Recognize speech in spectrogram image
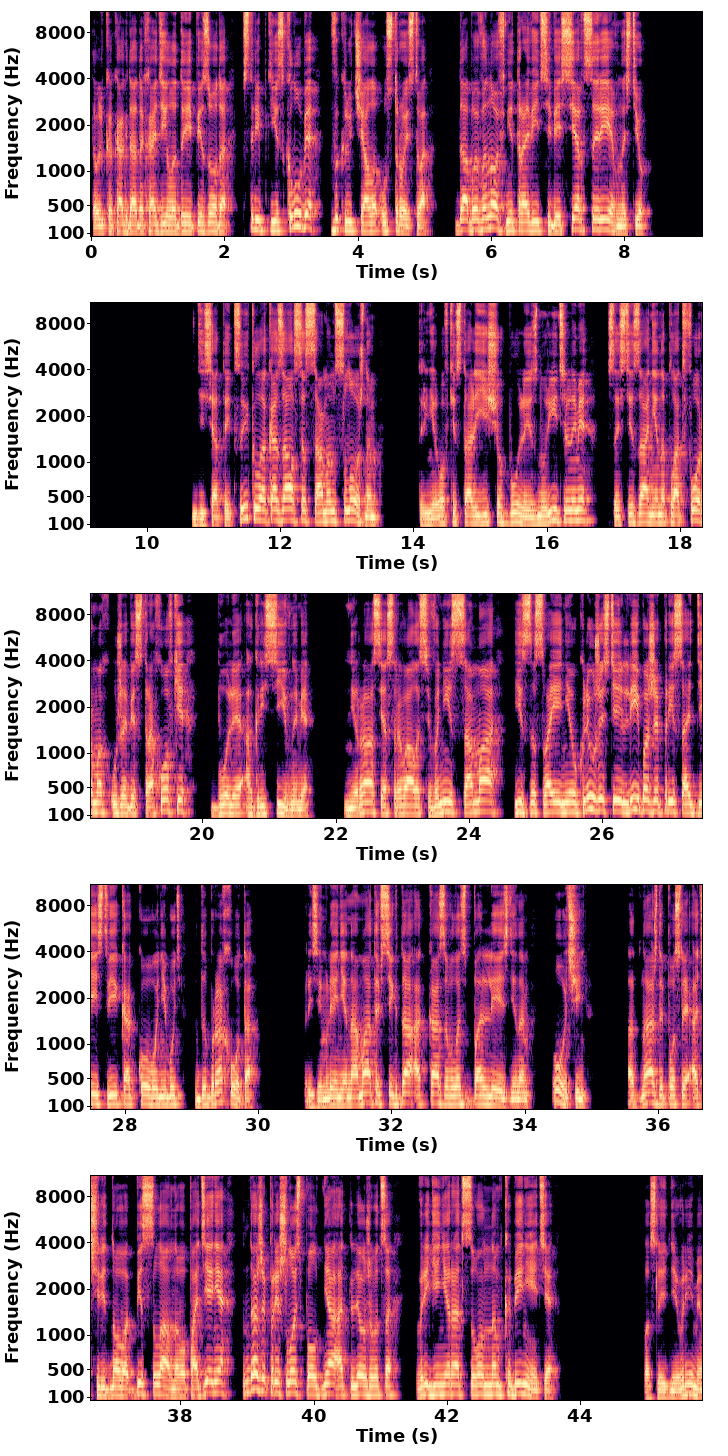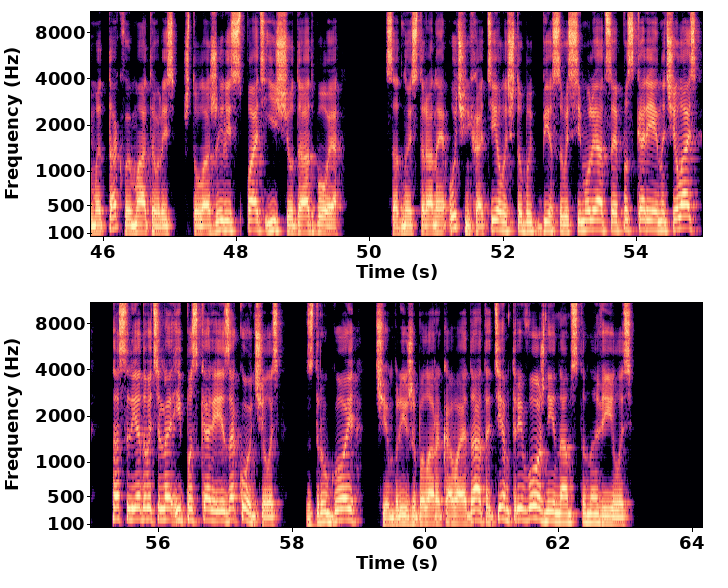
Только когда доходило до эпизода в стриптиз-клубе, выключала устройство, дабы вновь не травить себе сердце ревностью. Десятый цикл оказался самым сложным. Тренировки стали еще более изнурительными, состязания на платформах уже без страховки более агрессивными. Не раз я срывалась вниз сама, из-за своей неуклюжести, либо же при содействии какого-нибудь доброхота. Приземление на маты всегда оказывалось болезненным, очень. Однажды после очередного бесславного падения даже пришлось полдня отлеживаться в регенерационном кабинете. В последнее время мы так выматывались, что ложились спать еще до отбоя – с одной стороны, очень хотелось, чтобы бесовая симуляция поскорее началась, а следовательно и поскорее закончилась. С другой, чем ближе была роковая дата, тем тревожнее нам становилось.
